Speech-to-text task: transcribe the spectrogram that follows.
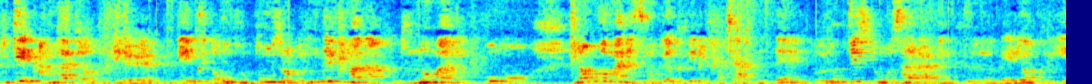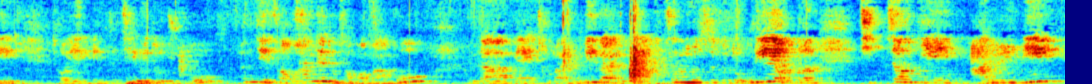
그렇게 안 가죠 그 길을. 그게 이제 너무 고통스럽고 힘들기만 하고 분노만 있고 뭐 이런 것만 있으면 우리가 그 일을 가지 않는데 또 현지조사라는 그 매력이 저희에게 이제 재미도 주고 현지에서 환대도 경험하고 그 다음에 정말 우리가 이렇게 박사 논문 쓰고 또 우리의 어떤 지적인 삶이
